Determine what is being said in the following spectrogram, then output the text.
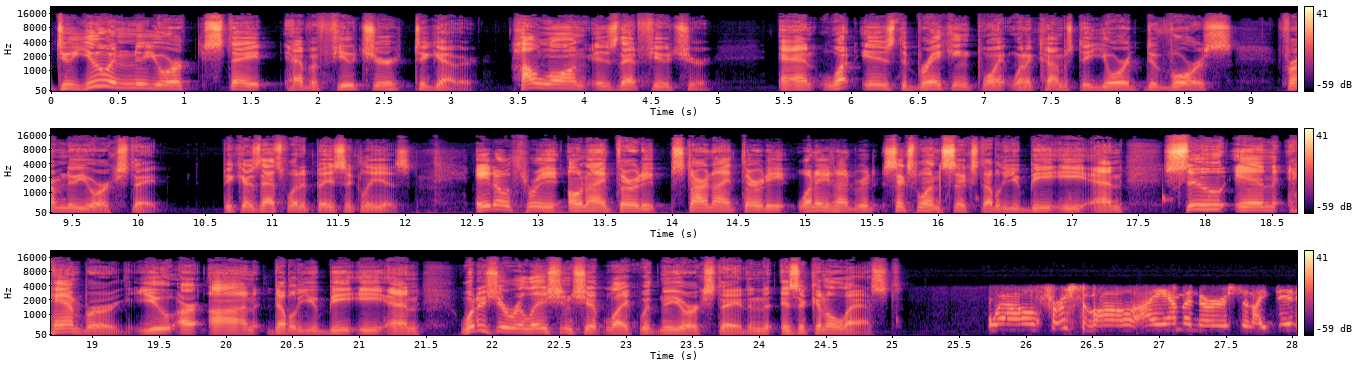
Do you and New York State have a future together? How long is that future? And what is the breaking point when it comes to your divorce from New York State? Because that's what it basically is. 803 0930, star 930, 1 800 616 WBEN. Sue in Hamburg, you are on WBEN. What is your relationship like with New York State, and is it going to last? Well, first of all, I am a nurse and I did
